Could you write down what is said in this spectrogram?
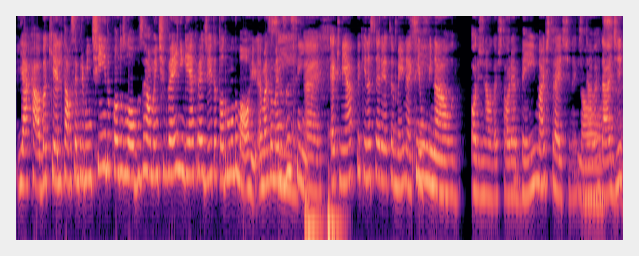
e acaba que ele tava sempre mentindo, quando os lobos realmente vêm, ninguém acredita, todo mundo morre. É mais ou Sim, menos assim. É, é que nem a Pequena Sereia também, né, Sim. que o final original da história é bem mais trash, né? Que Nossa. na verdade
